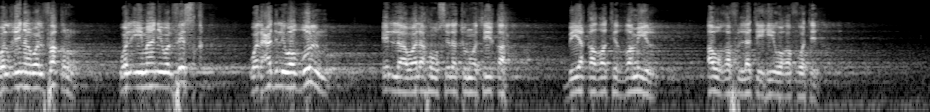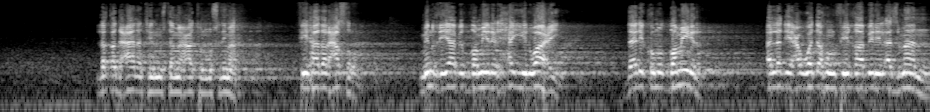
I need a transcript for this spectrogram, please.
والغنى والفقر والإيمان والفسق والعدل والظلم إلا وله صلة وثيقة بيقظة الضمير أو غفلته وغفوته. لقد عانت المجتمعات المسلمة في هذا العصر من غياب الضمير الحي الواعي ذلكم الضمير الذي عودهم في غابر الأزمان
